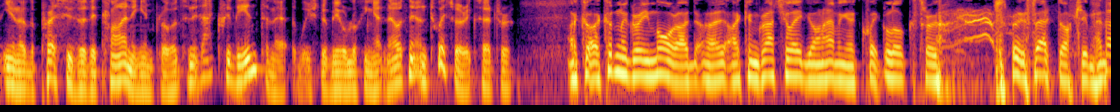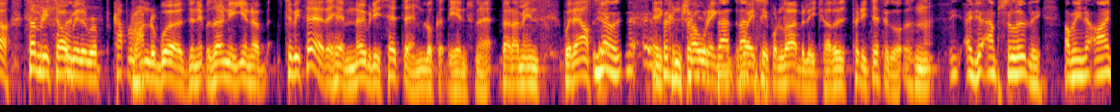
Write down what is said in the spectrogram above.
you know, the press is a declining influence, and it's actually the internet that we should be all looking at now, isn't it? And Twitter, etc. I, couldn't agree more. I, I, I congratulate you on having a quick look through through that document. Oh, somebody told but, me there were a couple of hundred words, and it was only, you know, to be fair to him, nobody said to him, look at the internet. But I mean, without no, it, no, uh, but, controlling but that, the way people libel each other is pretty difficult, isn't it? Absolutely. I mean, I,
